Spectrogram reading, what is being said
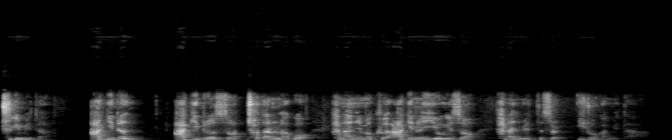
죽입니다. 악인은 악인으로서 처단을 하고 하나님은 그 악인을 이용해서 하나님의 뜻을 이루어갑니다.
